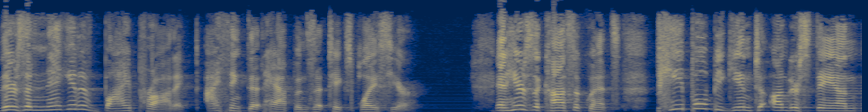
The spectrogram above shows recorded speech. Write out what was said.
there's a negative byproduct, I think, that happens, that takes place here. And here's the consequence people begin to understand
